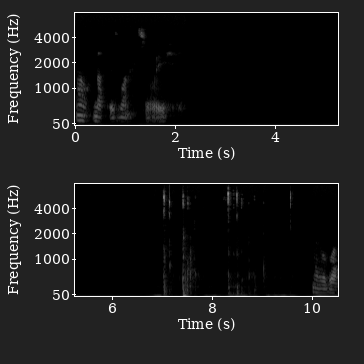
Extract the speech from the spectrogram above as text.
Oh, not this one. Sorry. Metal black.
